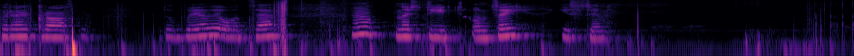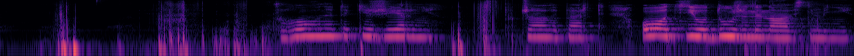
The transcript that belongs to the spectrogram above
Прекрасно. Добили оце. Ну, не стоїть оцей із цим. Чого вони такі жирні? Почали перти. О, ці о, дуже ненависні мені.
